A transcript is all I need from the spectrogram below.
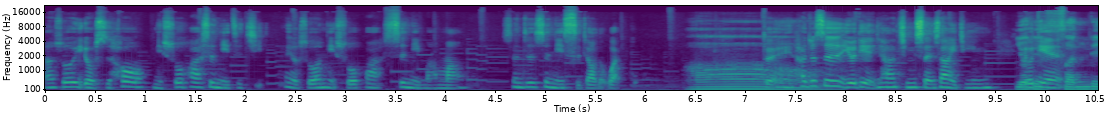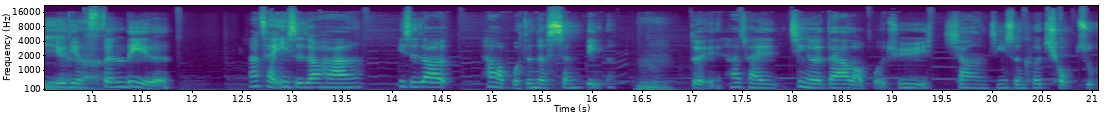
然后说有时候你说话是你自己，但有时候你说话是你妈妈，甚至是你死掉的外婆。哦，对他就是有点像精神上已经有点点分裂有点了。分裂了，他才意识到他意识到他老婆真的生病了，嗯。对他才进而带他老婆去向精神科求助。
